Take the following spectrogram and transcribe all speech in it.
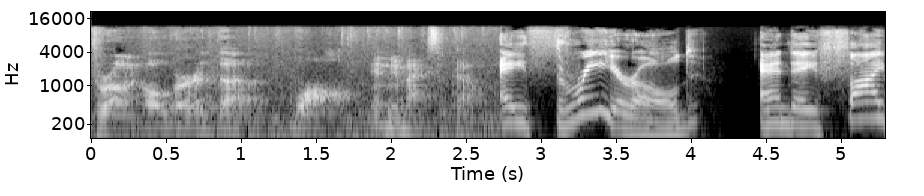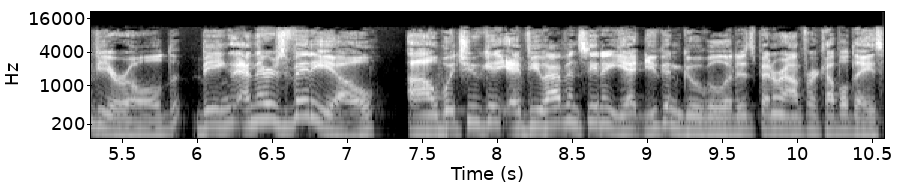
thrown over the wall in New Mexico? A three year old and a five year old being, and there's video, uh, which you get, if you haven't seen it yet, you can Google it. It's been around for a couple days.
